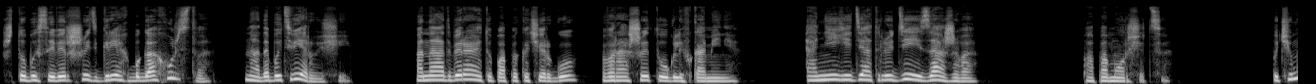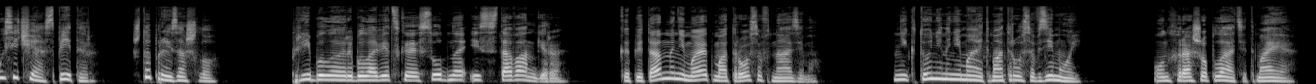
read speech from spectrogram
Чтобы совершить грех богохульства, надо быть верующей. Она отбирает у папы кочергу, ворошит угли в камине. Они едят людей заживо. Папа морщится. Почему сейчас, Питер? Что произошло? Прибыло рыболовецкое судно из Ставангера. Капитан нанимает матросов на зиму. Никто не нанимает матросов зимой. Он хорошо платит, Майя.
